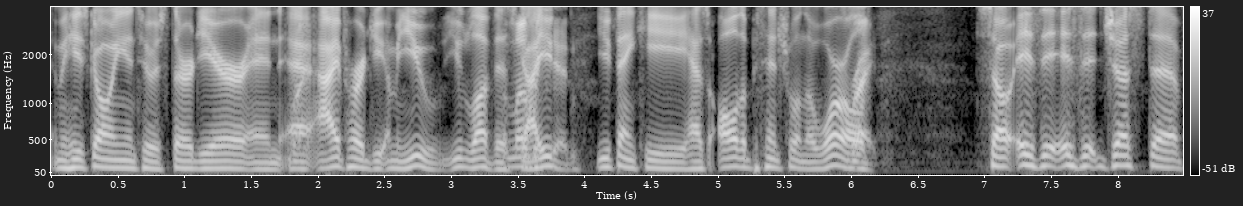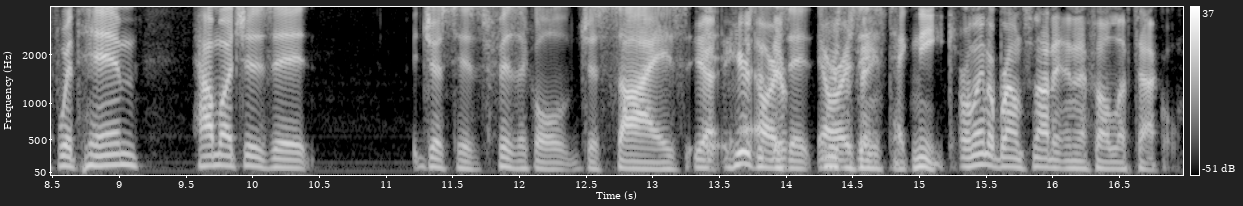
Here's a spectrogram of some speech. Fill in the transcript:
I mean, he's going into his third year, and uh, I've heard you. I mean, you you love this love guy. You, you think he has all the potential in the world. Right. So, is it is it just uh, with him? How much is it just his physical, just size? Yeah, here's the- or is it, or is it his technique? Orlando Brown's not an NFL left tackle.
